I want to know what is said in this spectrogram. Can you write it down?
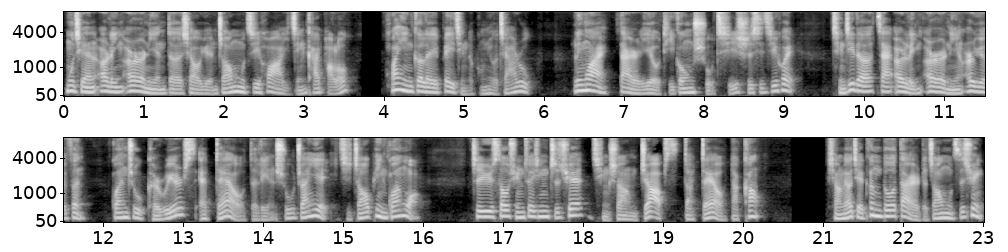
目前，二零二二年的校园招募计划已经开跑喽，欢迎各类背景的朋友加入。另外，戴尔也有提供暑期实习机会，请记得在二零二二年二月份关注 Careers at Dell 的脸书专业以及招聘官网。至于搜寻最新职缺，请上 jobs.dell.com。想了解更多戴尔的招募资讯，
